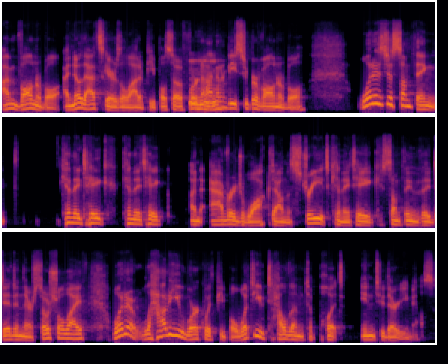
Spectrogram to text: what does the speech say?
I'm vulnerable. I know that scares a lot of people. So if we're mm-hmm. not going to be super vulnerable, what is just something can they take can they take an average walk down the street? Can they take something that they did in their social life? What are, how do you work with people? What do you tell them to put into their emails?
